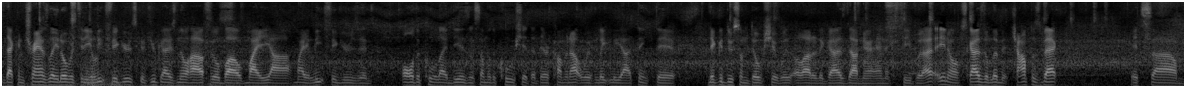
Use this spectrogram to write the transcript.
that can translate over to the elite figures because you guys know how I feel about my uh, my elite figures and all the cool ideas and some of the cool shit that they're coming out with lately. I think they they could do some dope shit with a lot of the guys down there at NXT. But I, you know, sky's the limit. Ciampa's back. It's um,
